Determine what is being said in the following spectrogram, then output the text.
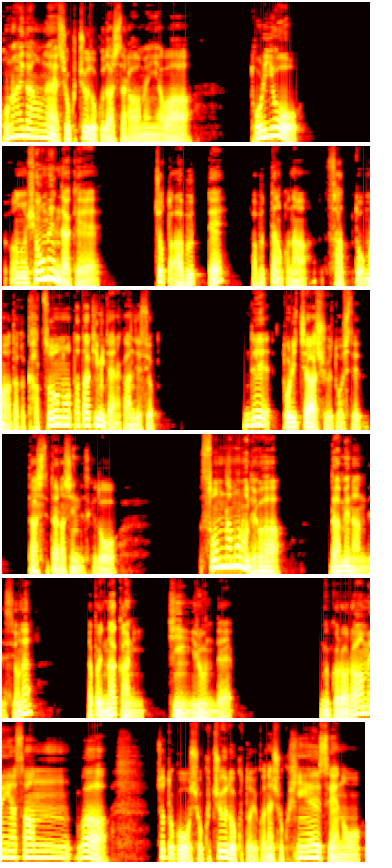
この間のね、食中毒出したラーメン屋は、鶏を、あの、表面だけ、ちょっと炙って、炙ったのかな？さっと。まあ、だから、カツオのたたきみたいな感じですよ。で、鶏チャーシューとして出してたらしいんですけど、そんなものではダメなんですよね。やっぱり中に菌いるんで。だからラーメン屋さんは、ちょっとこう食中毒というかね、食品衛生の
